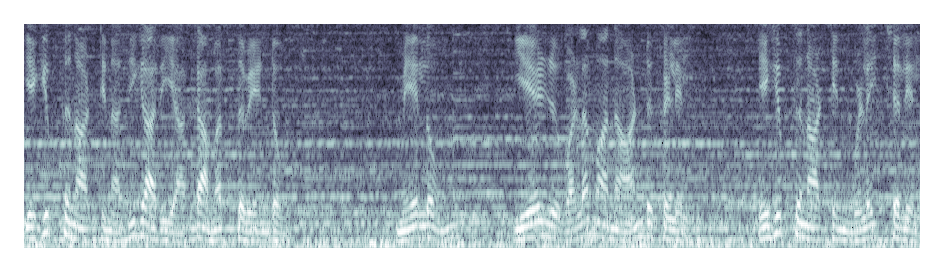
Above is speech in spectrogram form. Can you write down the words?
எகிப்து நாட்டின் அதிகாரியாக அமர்த்த வேண்டும். மேலும் ஏழு வளமான ஆண்டுகளில் எகிப்து நாட்டின் விளைச்சலில்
